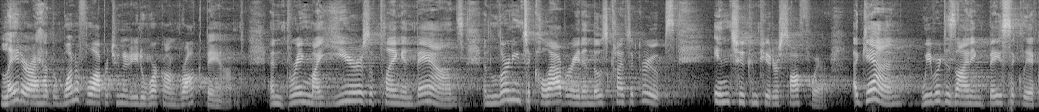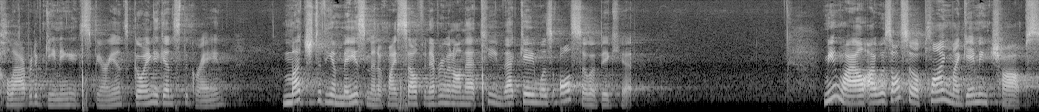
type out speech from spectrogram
Later, I had the wonderful opportunity to work on Rock Band and bring my years of playing in bands and learning to collaborate in those kinds of groups into computer software. Again, we were designing basically a collaborative gaming experience, going against the grain. Much to the amazement of myself and everyone on that team, that game was also a big hit. Meanwhile, I was also applying my gaming chops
